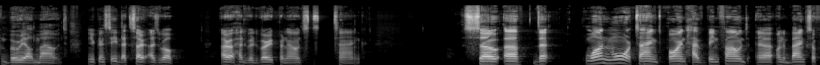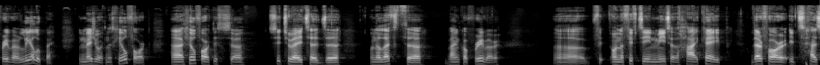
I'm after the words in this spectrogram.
burial mound. You can see that's as well arrowhead with very pronounced tang. So uh, the one more tanged point have been found uh, on the banks of river Lielupe in Mežotnes Hillfort. Uh, Hillfort is uh, situated on the left bank of river on a 15 meter high cape. Therefore, it has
